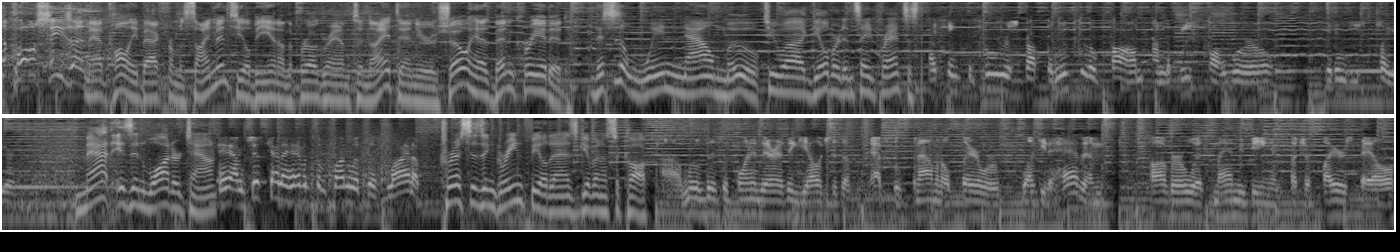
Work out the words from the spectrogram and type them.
to postseason. Matt Pauley back from assignment. He'll be in on the program tonight, and your show has been created. This is a win now move to uh, Gilbert and St. Francis. I think the Brewers dropped a nuclear bomb on the baseball world getting these players. Matt is in Watertown. Hey, I'm just kind of having some fun with this lineup. Chris is in Greenfield and has given us a call. Uh, a little disappointed there. I think Yelich is an absolute phenomenal player. We're lucky to have him. However, with Miami being in such a fire tale,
